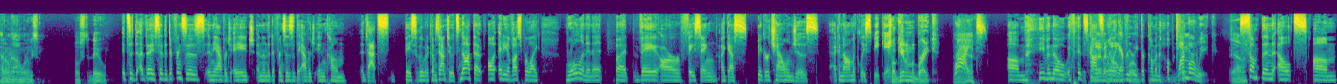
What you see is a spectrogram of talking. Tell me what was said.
I don't know. What are we supposed to do? It's a they say the differences in the average age and then the differences of the average income. That's basically what it comes down to. It's not that all, any of us were like rolling in it, but they are facing, I guess, bigger challenges economically speaking. So give them a break. right. Um, even though it's can live at constantly like every week they're coming out One more week. Yeah. something else. Um,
